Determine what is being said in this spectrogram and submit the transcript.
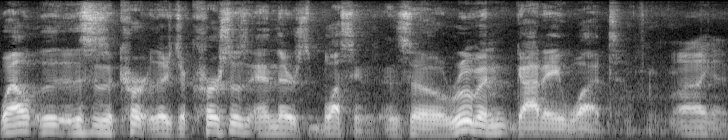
well, this is a curse. There's a curses and there's blessings. And so Reuben got a what? Like a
